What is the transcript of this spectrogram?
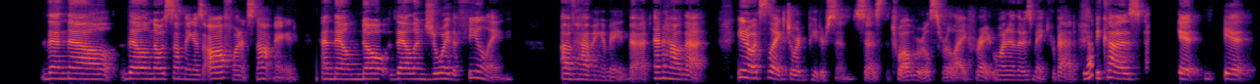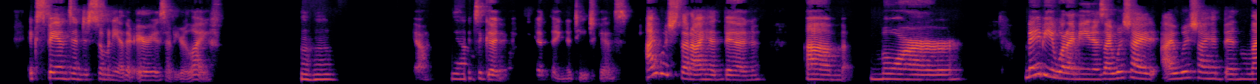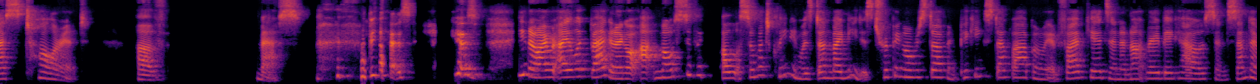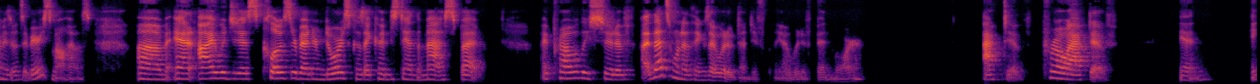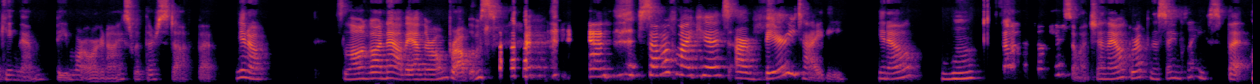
then they'll they'll know something is off when it's not made and they'll know they'll enjoy the feeling of having a made bed and how that you know it's like jordan peterson says the 12 rules for life right one of those make your bed Yeah. because it it expands into so many other areas of your life Mm-hmm. Yeah. Yeah. It's a good good thing to teach kids i wish that i had been um more maybe what i mean is i wish i i wish i had been less tolerant of mess. Because because you know I, I look back and i go uh, most of the uh, so much cleaning was done by me just tripping over stuff and picking stuff up and we had five kids in a not very big house and sometimes it was a very small house. Um, and i would just close their bedroom doors because i couldn't stand the mess but i probably should have that's one of the things i would have done differently. I would have been more active proactive in making them be more organized with their stuff but you know it's long gone now. They have their own problems. and some of my kids are very tidy, you know, Mm-hmm. don't care so much. And they all grew up in the same place, but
